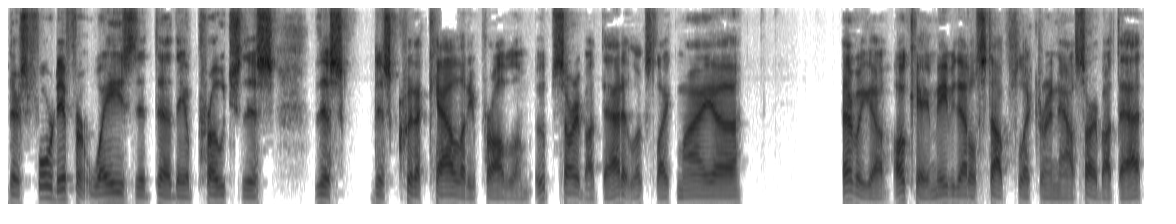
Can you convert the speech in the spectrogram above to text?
there's four different ways that uh, they approach this this this criticality problem. Oops, sorry about that. It looks like my uh, there we go. Okay, maybe that'll stop flickering now. Sorry about that.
